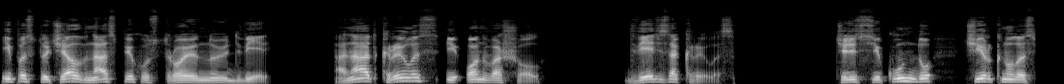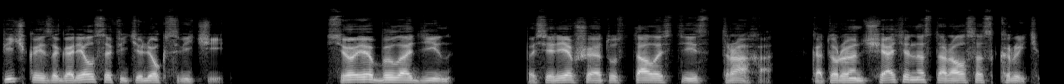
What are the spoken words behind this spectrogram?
и постучал в наспех устроенную дверь. Она открылась, и он вошел. Дверь закрылась. Через секунду чиркнула спичка и загорелся фитилек свечи. Сёя был один, посеревший от усталости и страха, который он тщательно старался скрыть.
